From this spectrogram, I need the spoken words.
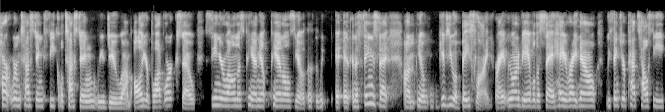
heartworm testing, fecal testing. We do um, all your blood work, so senior wellness panel, panels, you know, and, and, the things that, um, you know, gives you a baseline, right? We want to be able to say, hey, right now we think your pet's healthy.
